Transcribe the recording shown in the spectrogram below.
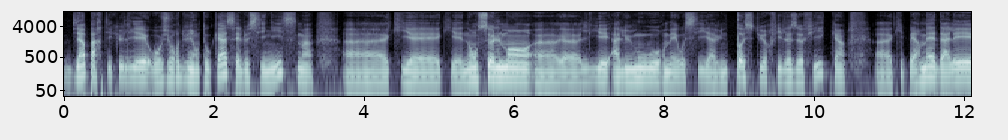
bien particulier aujourd'hui en tout cas, c'est le cynisme qui, est, qui est non seulement lié à l'humour mais aussi à une posture philosophique qui permet d'aller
